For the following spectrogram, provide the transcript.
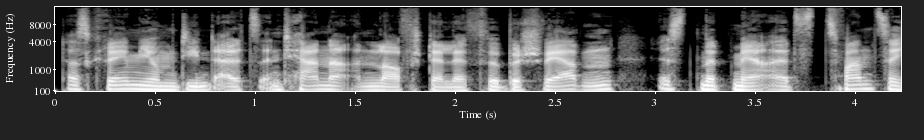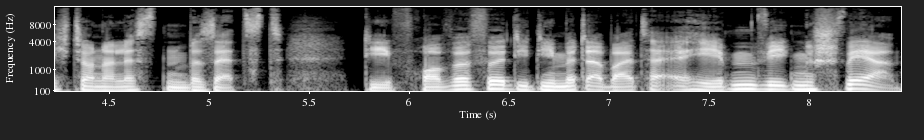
Das Gremium dient als interne Anlaufstelle für Beschwerden, ist mit mehr als 20 Journalisten besetzt. Die Vorwürfe, die die Mitarbeiter erheben, wiegen schwer.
